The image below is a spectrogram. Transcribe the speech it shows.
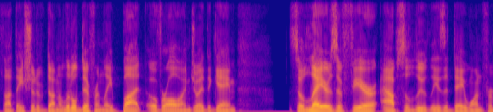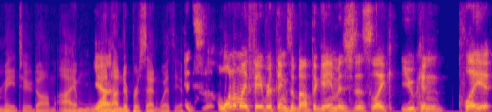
thought they should have done a little differently, but overall I enjoyed the game. So Layers of Fear absolutely is a day one for me too, Dom. I am one hundred percent with you. It's one of my favorite things about the game is just like you can play it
